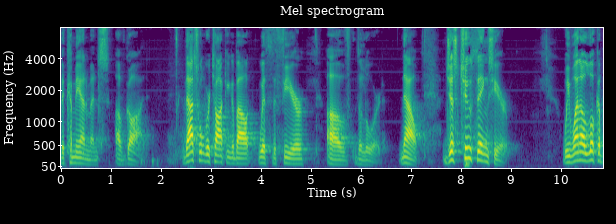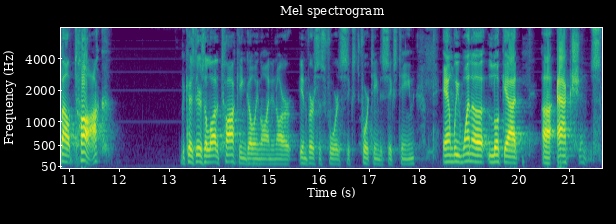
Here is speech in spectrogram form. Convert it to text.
the commandments of God. That's what we're talking about with the fear of the Lord. Now, just two things here. We want to look about talk because there's a lot of talking going on in our in verses 4 to 6, 14 to 16 and we want to look at uh, actions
